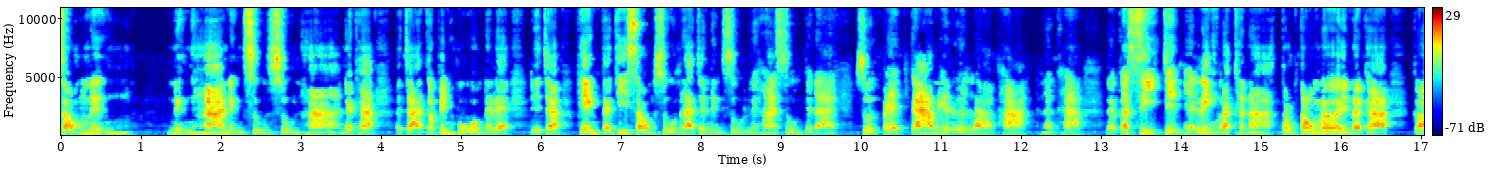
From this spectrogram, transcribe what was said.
21 151005 นะคะ อาจารย์ก็เป็นห่วงนั่นแหละ เดี๋ยวจะเพ่งแต่ที่ 20 มันอาจจะ 10 หรือ 50 ก็ได้ ส่วน 89 เนี่ยเรือนลาภะนะคะ แล้วก็ 47 เนี่ยเล็งลัคนาตรงๆเลยนะคะ ก็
